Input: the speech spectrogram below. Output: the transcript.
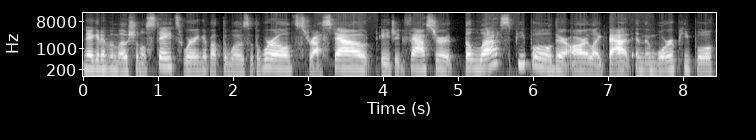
negative emotional states, worrying about the woes of the world, stressed out, aging faster, the less people there are like that, and the more people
